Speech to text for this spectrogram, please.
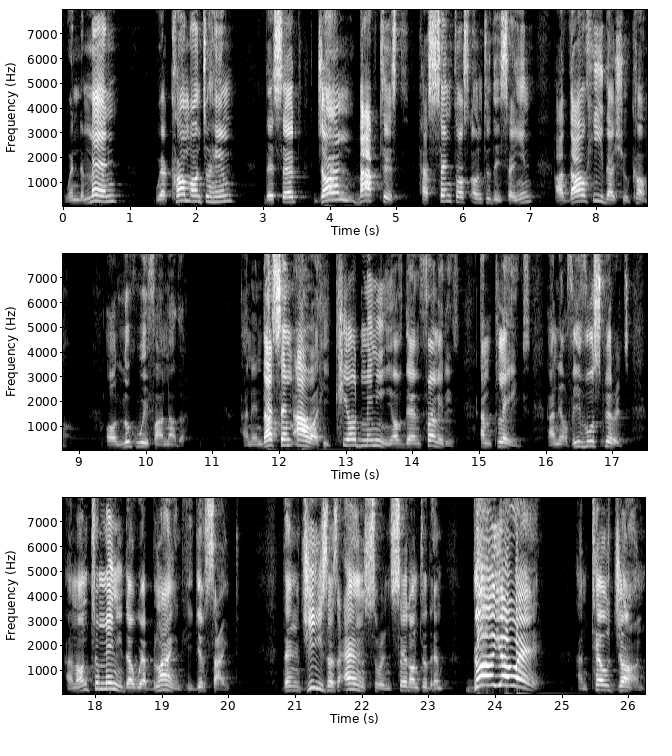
When the men were come unto him, they said, John Baptist has sent us unto thee, saying, Art thou he that should come? Or look we for another? And in that same hour he cured many of their infirmities and plagues, and of evil spirits, and unto many that were blind he gave sight. Then Jesus answering said unto them, Go your way and tell John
